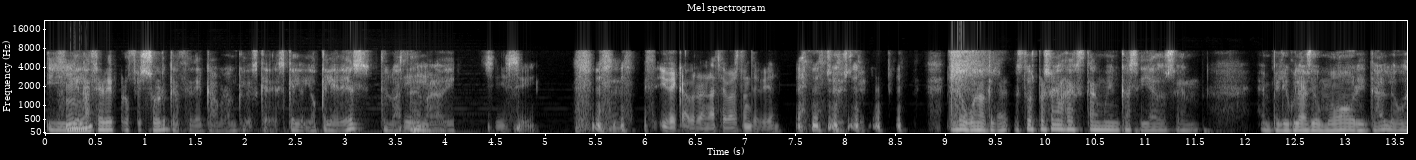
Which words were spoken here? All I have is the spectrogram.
Y él hace de profesor, que hace de cabrón. Que es que, es que lo que le des, te lo hace Sí. de maravilla. Sí, sí. y de cabrón, hace bastante bien. Sí, sí. Es lo bueno, que estos personajes están muy encasillados en, en películas de humor y tal, luego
